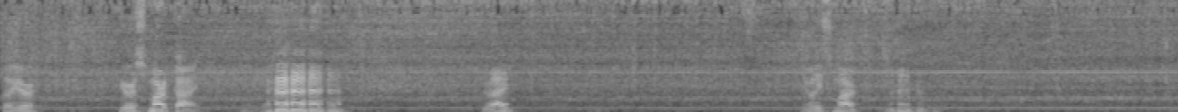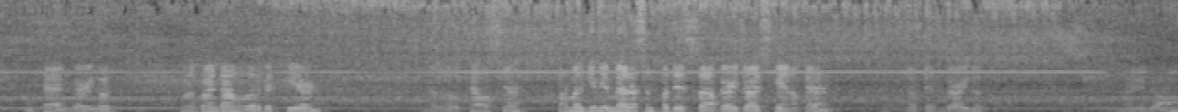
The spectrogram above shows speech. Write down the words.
So you're you're a smart guy, right? You're really smart. okay, very good. I'm grind down a little bit here. Got a little callus here. But I'm gonna give you medicine for this uh, very dry skin, okay? Okay, very good. There you go.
